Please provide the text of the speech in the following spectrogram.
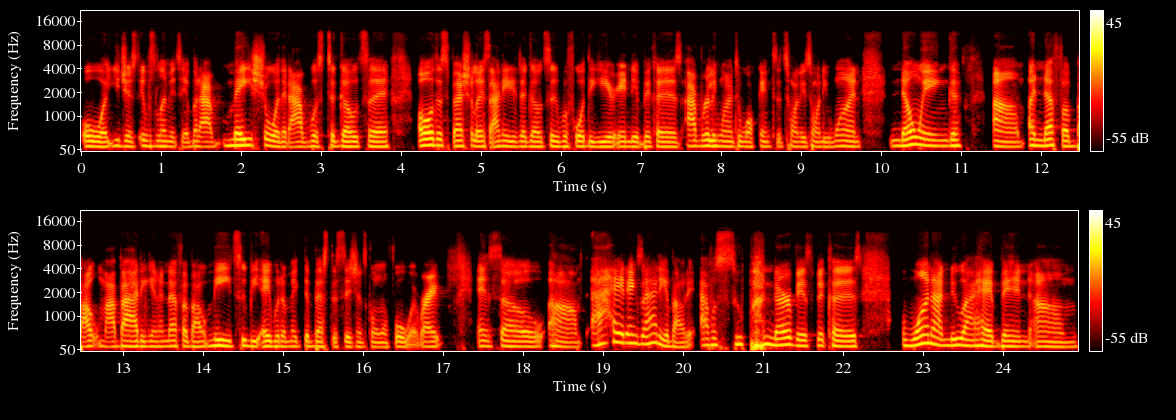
Or you just, it was limited, but I made sure that I was to go to all the specialists I needed to go to before the year ended because I really wanted to walk into 2021 knowing um, enough about my body and enough about me to be able to make the best decisions going forward. Right. And so um, I had anxiety about it. I was super nervous because one, I knew I had been, um,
